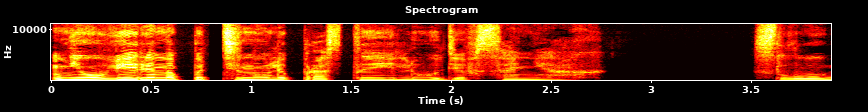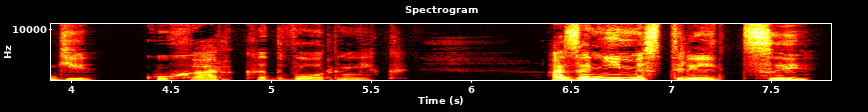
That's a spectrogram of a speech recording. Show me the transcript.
неуверенно подтянули простые люди в санях. Слуги, кухарка, дворник, а за ними стрельцы —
